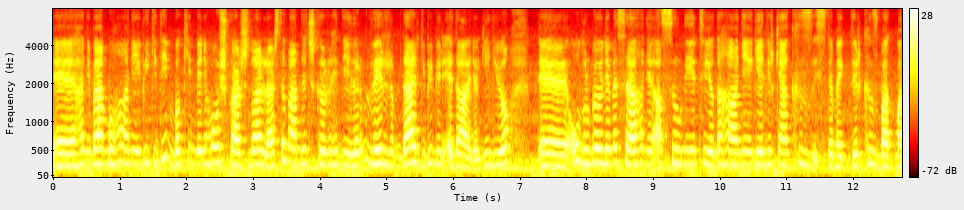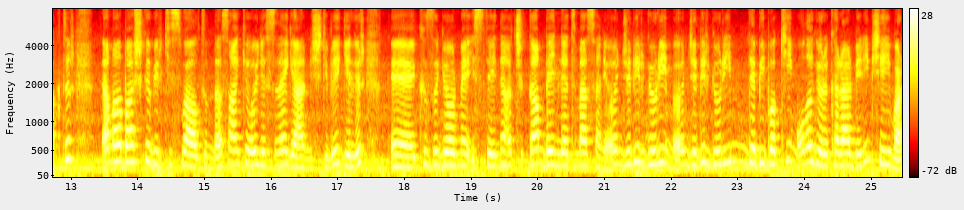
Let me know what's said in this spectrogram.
e, hani ben bu haneye bir gideyim bakayım beni hoş karşılarlarsa ben de çıkarır hediyelerimi veririm der gibi bir edayla geliyor. E, olur böyle mesela hani asıl niyeti ya da haneye gelirken kız istemektir, kız bakmaktır. Ama başka bir kisve altında sanki öylesine gelmiş gibi gelir. E, kızı görme isteğini açıktan belli etmez. Hani önce bir göreyim, önce bir göreyim de bir bakayım ona göre karar vereyim şeyi var.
